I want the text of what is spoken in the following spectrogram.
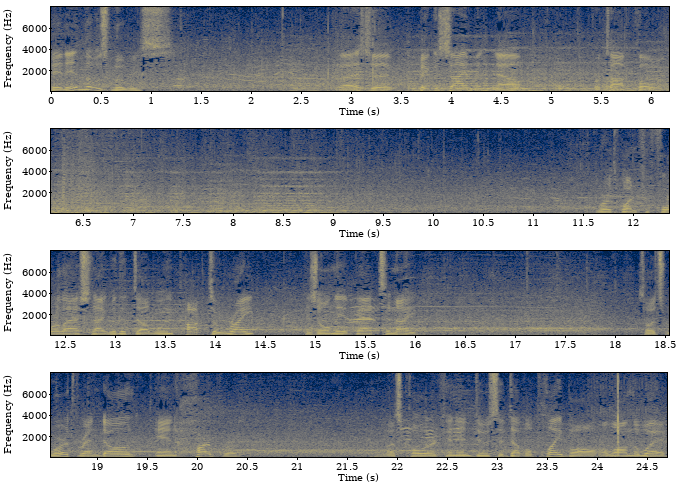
been in those movies. Well, that's a big assignment now for Tom Koehler. Werth one for four last night with a double. He popped to right his only at bat tonight. So it's Werth, Rendon, and Harper Unless Koehler can induce a double play ball along the way.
